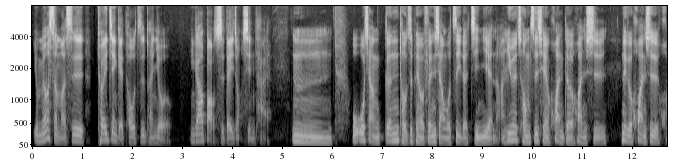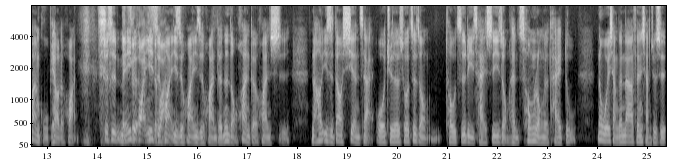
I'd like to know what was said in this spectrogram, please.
有没有什么是推荐给投资朋友应该要保持的一种心态？嗯，我我想跟投资朋友分享我自己的经验啊，因为从之前患得患失，那个换是换股票的换，就是每一个一直换、一直换、一直换的那种患得患失，然后一直到现在，我觉得说这种投资理财是一种很从容的态度。那我也想跟大家分享，就是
